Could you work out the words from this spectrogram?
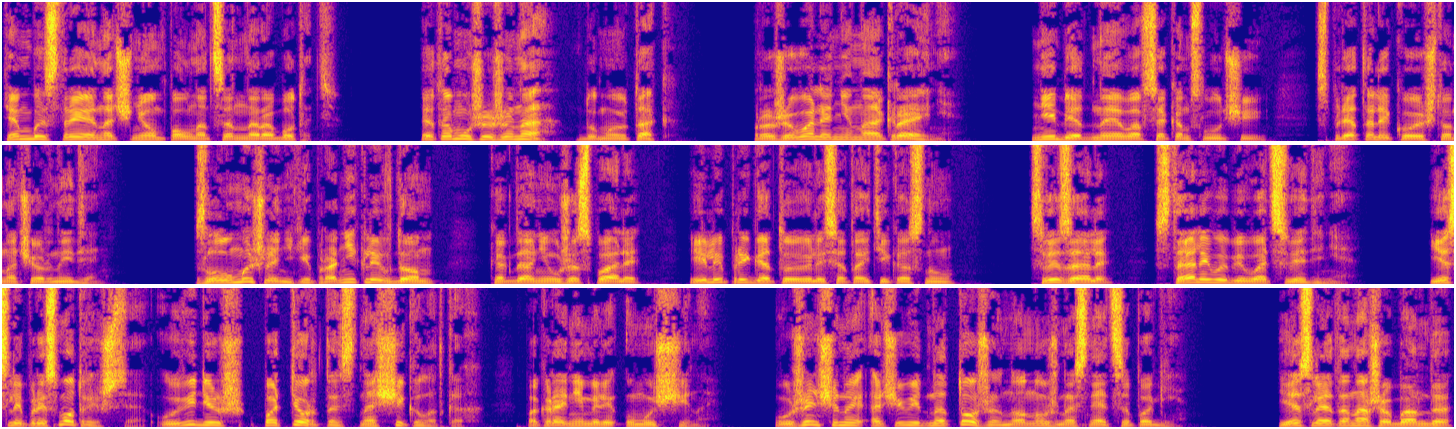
тем быстрее начнем полноценно работать. Это муж и жена, думаю так. Проживали не на окраине. Не бедные, во всяком случае, спрятали кое-что на черный день. Злоумышленники проникли в дом, когда они уже спали, или приготовились отойти ко сну. Связали, стали выбивать сведения. Если присмотришься, увидишь потертость на щиколотках, по крайней мере, у мужчины. У женщины, очевидно, тоже, но нужно снять сапоги. Если это наша банда,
